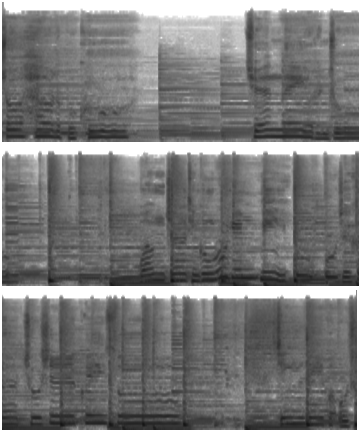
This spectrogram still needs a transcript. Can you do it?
说好了不哭，却没有忍住。望着天空乌云密布，不知何处是归宿。经历过无数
